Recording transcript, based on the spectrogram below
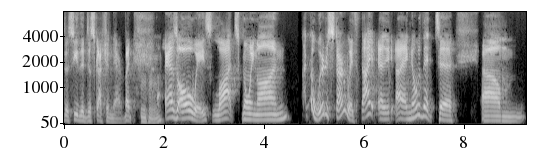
to see the discussion there. But Mhm. as always, lots going on. I don't know where to start with. I I, I know that uh, um,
